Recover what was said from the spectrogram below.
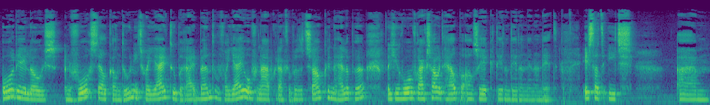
oordeelloos een voorstel kan doen, iets waar jij toe bereid bent, of waar jij over na hebt gedacht, wat het zou kunnen helpen, dat je gewoon vraagt: zou het helpen als ik dit en dit en dit en dit? Is dat iets um,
